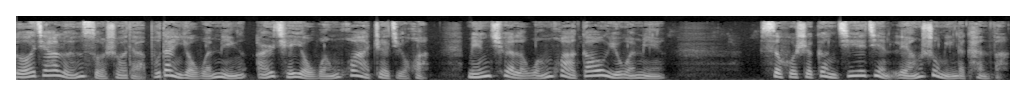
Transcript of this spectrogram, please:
罗家伦所说的“不但有文明，而且有文化”这句话，明确了文化高于文明，似乎是更接近梁漱溟的看法。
